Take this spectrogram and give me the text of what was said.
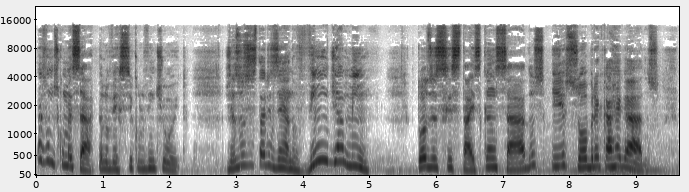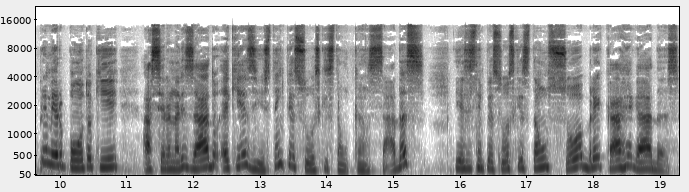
Mas vamos começar pelo versículo 28. Jesus está dizendo: Vinde a mim, todos os que estáis cansados e sobrecarregados. Primeiro ponto aqui a ser analisado é que existem pessoas que estão cansadas e existem pessoas que estão sobrecarregadas.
